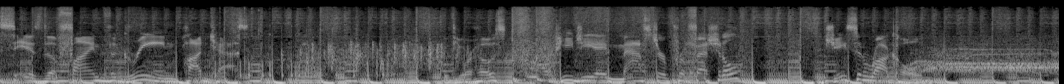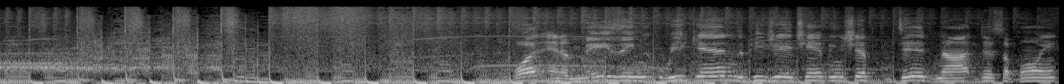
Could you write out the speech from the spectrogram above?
This is the Find the Green podcast with your host, PGA Master Professional, Jason Rockhold. What an amazing weekend. The PGA Championship did not disappoint,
